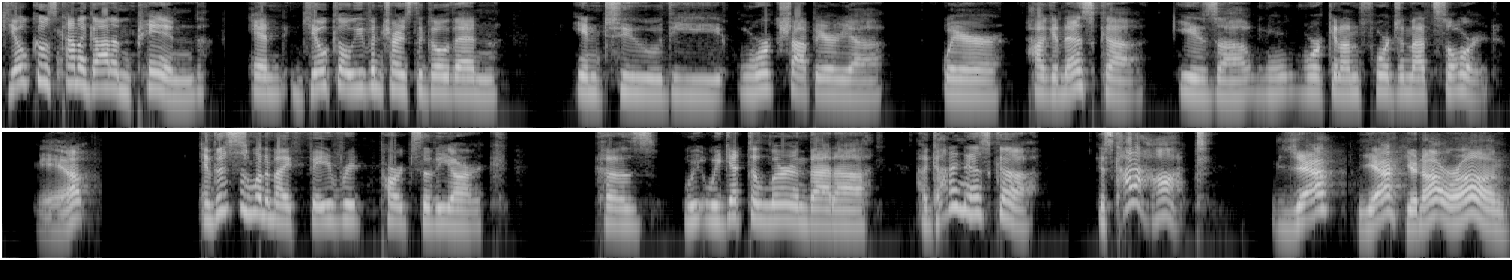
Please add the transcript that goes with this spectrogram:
Gyokko's kind of got him pinned, and Gyokko even tries to go then into the workshop area where Haganezuka is uh, w- working on forging that sword. yep. And this is one of my favorite parts of the arc because we, we get to learn that uh, Haganezuka is kind of hot. Yeah, yeah, you're not wrong.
